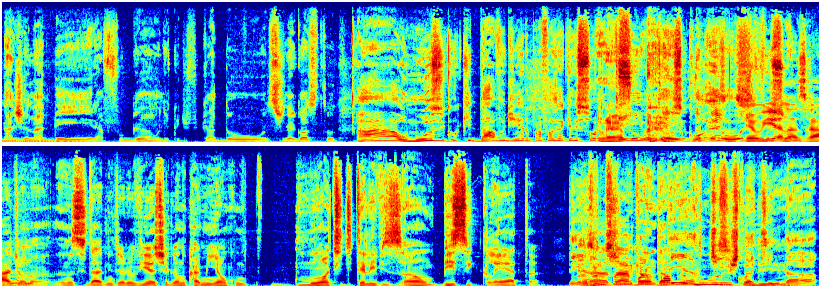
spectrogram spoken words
dar geladeira, fogão, liquidificador, esses negócios todos. Ah, o músico que dava o dinheiro pra fazer aquele sorteio, É. aquelas Sorteio, coisas. hoje. Eu ia nas rádios na, na cidade inteira, eu via chegando caminhão com um monte de televisão, bicicleta. Tem, não da, sabia da que era o banda. tem músico artista ali. que dá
